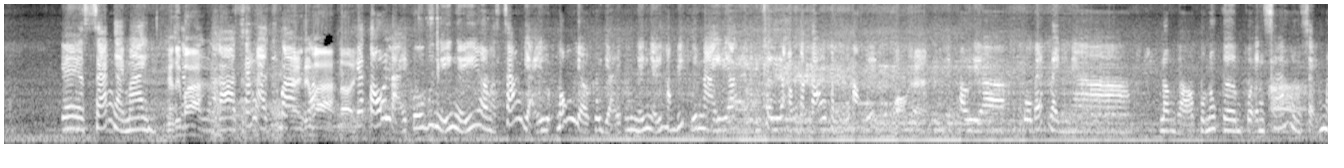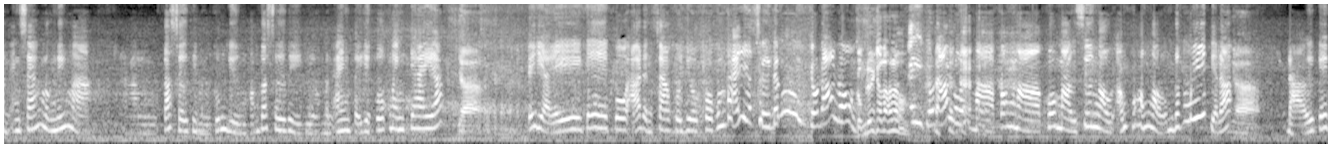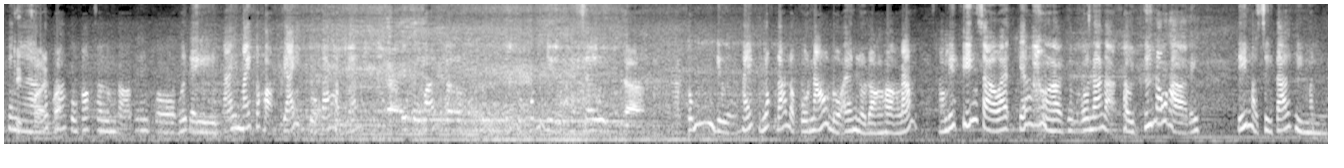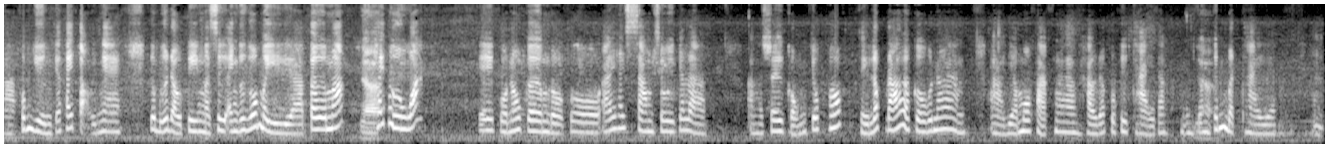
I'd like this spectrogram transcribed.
Cái sáng ngày mai. Ngày thứ ba. à sáng ngày thứ ba ngày thứ ba rồi. Cái tối lại cô cứ nghĩ nghĩ mà sáng dậy 4 giờ cô dậy cô nghĩ nghĩ không biết bữa nay á sư không có tới mình cũng không biết. Ok. Thì thôi à, cô bác lên à, lon gọ cô nấu cơm cô ăn sáng À. mình sẵn mình ăn sáng luôn. Nếu mà à, có sư thì mình cúng dường không có sư thì mình ăn tự vì cô cũng ăn chay á. Dạ. Cái vậy cái cô ở đằng sau cô vô cô cũng thấy sư đứng chỗ đó luôn. Cũng đứng chỗ đó luôn. Y chỗ đó luôn mà con mà cô mời sư ngồi ổng cũng không ngồi ổng đứng miết vậy đó. Dạ. Đợi cái, vời lúc quá. đó cô có cơm rồi cái cô mới đi lấy mấy cái hộp giấy cô có hộp giấy. Cái cô gói cơm cô cúng dường sư. Dạ. À, cúng dường thấy lúc đó là cô nấu đồ ăn đồ đòn hòn lắm. Không biết tiếng sao á chứ cô nói là thôi cứ nấu hờ đi tí mà sư tới thì mình à, cúng dường cho thấy tội nha. Cái bữa đầu tiên mà sư ăn cái gói mì à, tôm á dạ. thấy thương quá. Cái cô nấu cơm rồi cô ấy hết xong xuôi cái là à, sư cũng chúc phúc. Thì lúc đó là cô mới nói à giờ mô phật à, hồi đó cô kêu thầy con Dạ. kính bịch thầy à,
